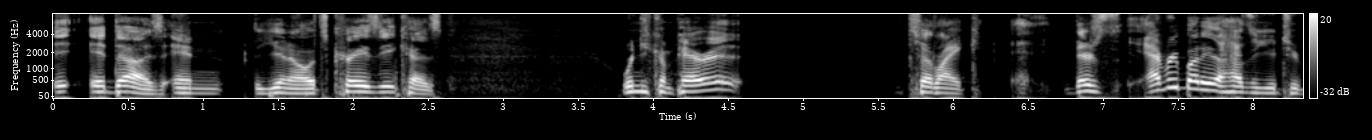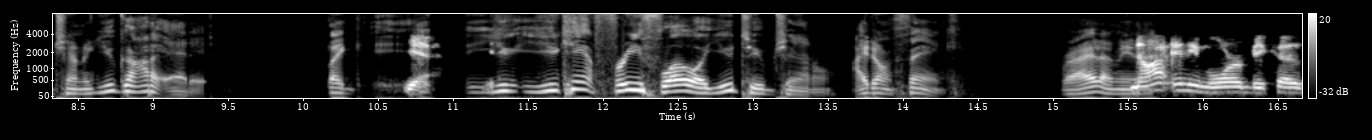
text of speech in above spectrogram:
It, it does, and you know it's crazy because when you compare it to like, there's everybody that has a YouTube channel, you gotta edit. Like, Yeah. you you can't free flow a YouTube channel. I don't think. Right? I mean, Not anymore because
